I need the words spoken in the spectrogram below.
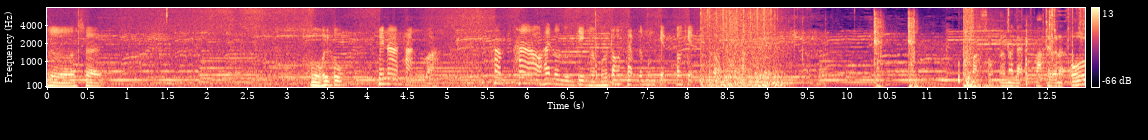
เออใช่โหพี่ฟุกไม่น่าทันว่ะ ถ้าถ้าเอาให้ลงจริงๆอะมึงต้องแคปแล้วมึงเก็บต้องเก็บสองปากศพแล้วนั่นแหละปากเธอนะโอ้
